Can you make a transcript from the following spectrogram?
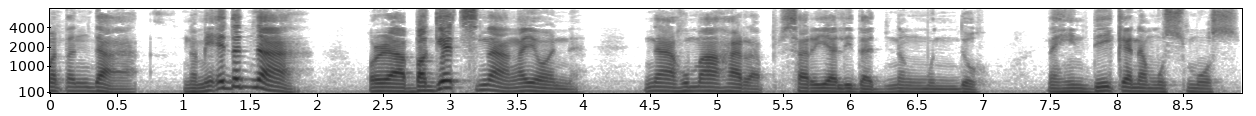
matanda na may edad na or uh, bagets na ngayon na humaharap sa realidad ng mundo na hindi ka na musmos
